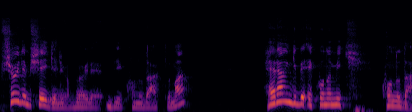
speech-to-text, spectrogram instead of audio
Şöyle bir şey geliyor böyle bir konuda aklıma. Herhangi bir ekonomik konuda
